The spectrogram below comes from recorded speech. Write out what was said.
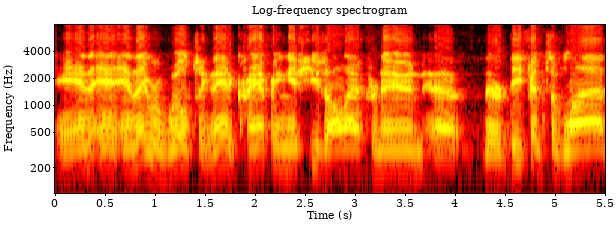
and, and, and they were wilting. They had cramping issues all afternoon. Uh, their defensive line,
